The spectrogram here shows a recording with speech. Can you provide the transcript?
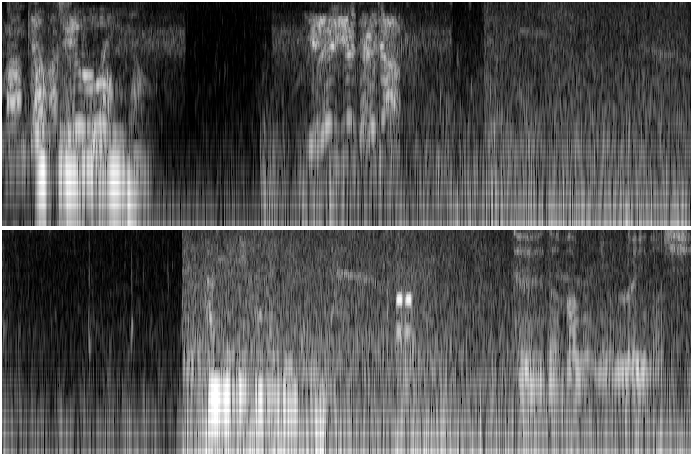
마음대로 업그레이드 하세요. 완료. 예, 예, 대장. 광맥이 고갈되었습니다. 대담하군요, 레이너 씨.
